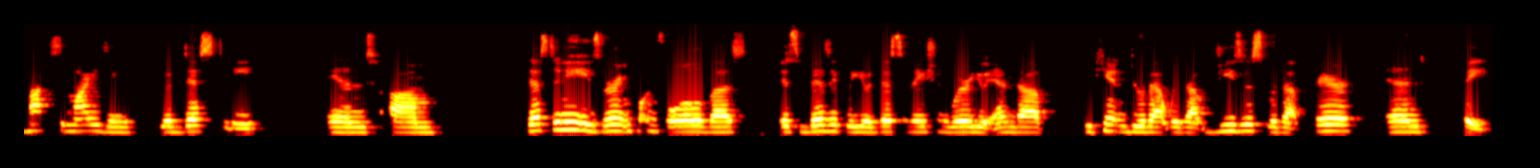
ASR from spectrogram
maximizing your destiny. And um, destiny is very important for all of us. It's basically your destination where you end up. You can't do that without Jesus, without prayer and faith.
